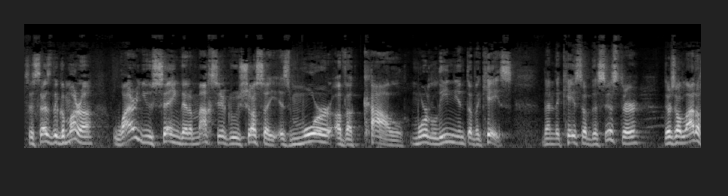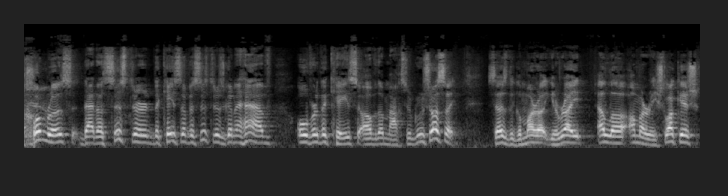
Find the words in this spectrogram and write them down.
So says the Gemara, why are you saying that a machzir grushasai is more of a kal, more lenient of a case than the case of the sister? There's a lot of chumras that a sister, the case of a sister, is going to have over the case of the machzir grushasai. Says the Gemara, you're right. Ella amar Lakish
